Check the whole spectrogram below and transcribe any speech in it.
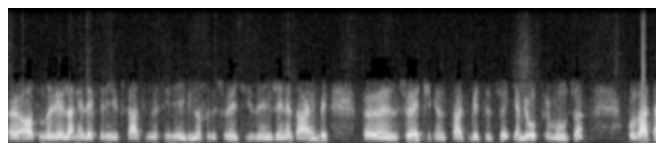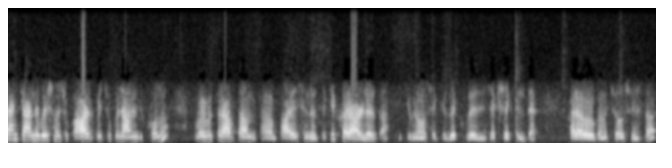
e, altında verilen hedeflerin yükseltilmesiyle ilgili nasıl bir süreç izleneceğine dair bir e, süreç e, takip edilecek. Yani bir oturum olacak. O zaten kendi başına çok ağır ve çok önemli bir konu. Bir taraftan e, Paris'in öteki kararları da 2018'de kabul edilecek şekilde karar organı çalışırsa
